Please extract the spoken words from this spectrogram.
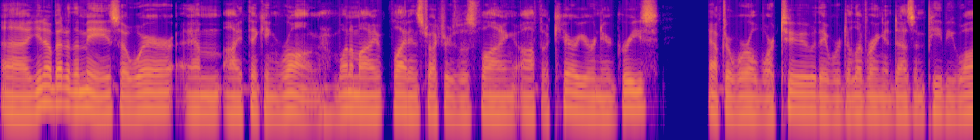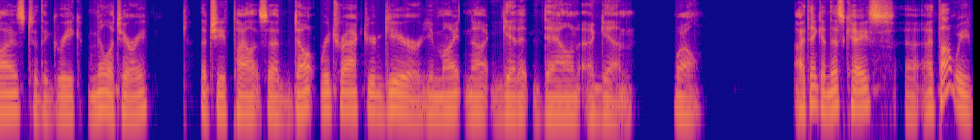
Uh, you know better than me, so where am I thinking wrong? One of my flight instructors was flying off a carrier near Greece. After World War II, they were delivering a dozen PBYs to the Greek military. The chief pilot said, Don't retract your gear. You might not get it down again. Well, I think in this case, uh, I thought we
